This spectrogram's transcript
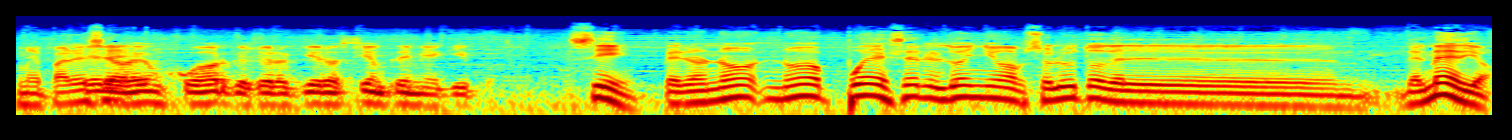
Me parece. Pero es un jugador que yo lo quiero siempre en mi equipo. Sí, pero no, no puede ser el dueño absoluto del, del medio.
